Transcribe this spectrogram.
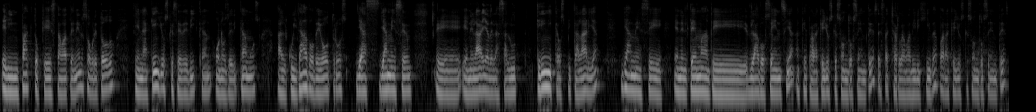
el impacto que ésta va a tener sobre todo en aquellos que se dedican o nos dedicamos al cuidado de otros, ya llámese en el área de la salud clínica hospitalaria, llámese en el tema de la docencia, que para aquellos que son docentes, esta charla va dirigida para aquellos que son docentes,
